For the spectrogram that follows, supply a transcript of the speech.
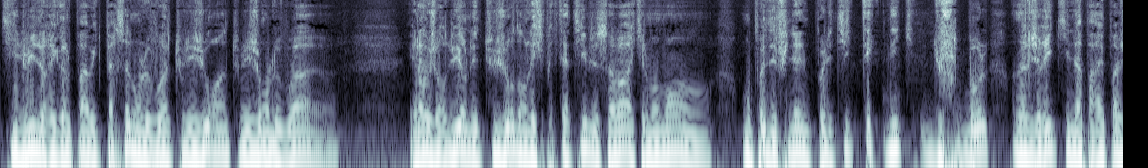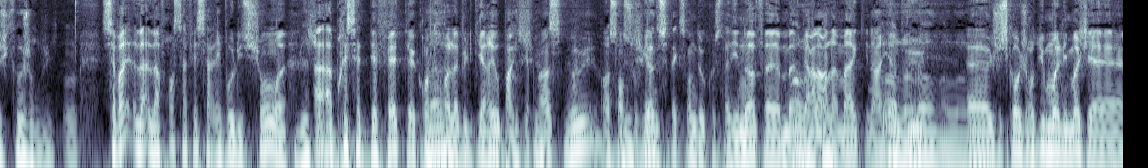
qui lui ne rigole pas avec personne. On le voit tous les jours. hein, tous les jours, on le voit. Et là, aujourd'hui, on est toujours dans l'expectative de savoir à quel moment on, on peut définir une politique technique du football en Algérie qui n'apparaît pas jusqu'à aujourd'hui. C'est vrai, la, la France a fait sa révolution euh, après cette défaite contre Ouais. la Bulgarie au Parc des Princes. On s'en souvient de cet accent de Kostadinov, euh, Oh Bernard. Lama qui n'a rien Oh vu. oh. Euh, Jusqu'à aujourd'hui, moi, l'image, euh,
